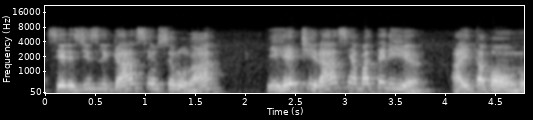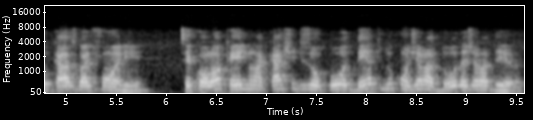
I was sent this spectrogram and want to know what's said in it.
se eles desligassem o celular e retirassem a bateria. Aí tá bom, no caso do iPhone, você coloca ele numa caixa de isopor dentro do congelador da geladeira.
